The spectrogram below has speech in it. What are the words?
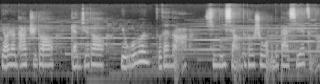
你要让他知道、感觉到你无论走在哪儿，心里想的都是我们的大蝎子呢。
